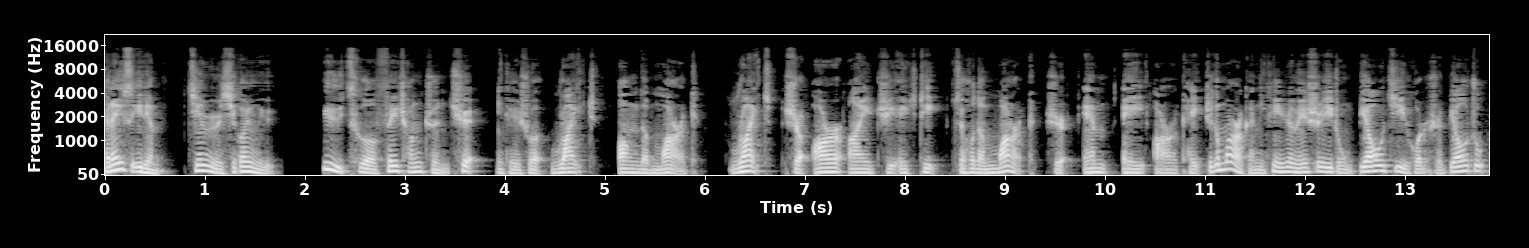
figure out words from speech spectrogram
Today's idiom 今日习惯用语，预测非常准确。你可以说 right on the mark。right 是 r i g h t，最后的 mark 是 m a r k。这个 mark 你可以认为是一种标记或者是标注。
